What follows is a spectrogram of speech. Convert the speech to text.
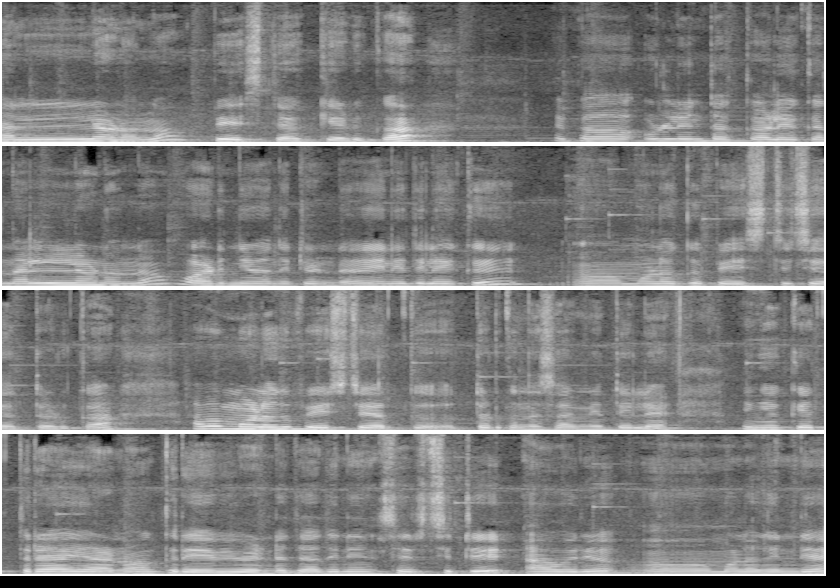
നല്ലോണം ഒന്ന് പേസ്റ്റ് ആക്കി എടുക്കുക. ഇപ്പോൾ ഉള്ളിയും തക്കാളിയൊക്കെ നല്ലോണം ഒന്ന് വടിഞ്ഞ് വന്നിട്ടുണ്ട്. ഇനി ഇതിലേക്ക് മുളക് പേസ്റ്റ് ചേർത്ത് കൊടുക്കുക. അപ്പോൾ മുളക് പേസ്റ്റ് ചേർക്ക് കൊടുക്കുന്ന സമയത്തില്ലേ നിങ്ങൾക്ക് എത്രയാണോ ഗ്രേവി വേണ്ടത് അതിനനുസരിച്ചിട്ട് ആ ഒരു മുളകിന്റെ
